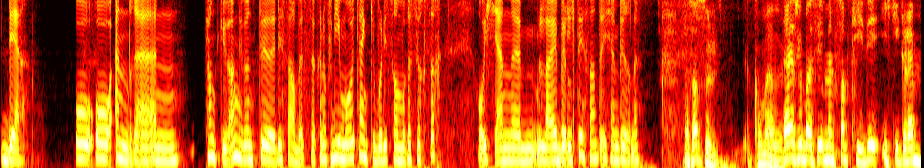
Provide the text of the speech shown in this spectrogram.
det og, og endre en tankegang rundt disse arbeidssøkerne. For de må jo tenke på de som ressurser, og ikke en eh, liability, sant? ikke en byrde. Absolutt. Kom igjen, du. Jeg skal bare si, Men samtidig, ikke glem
